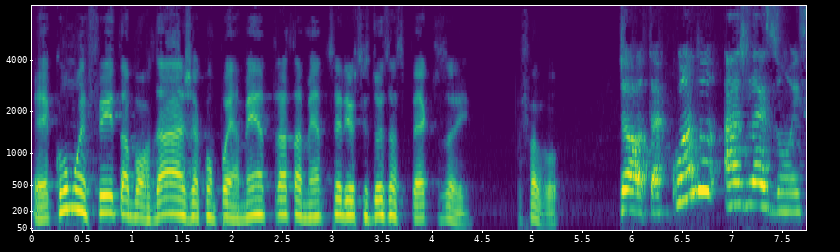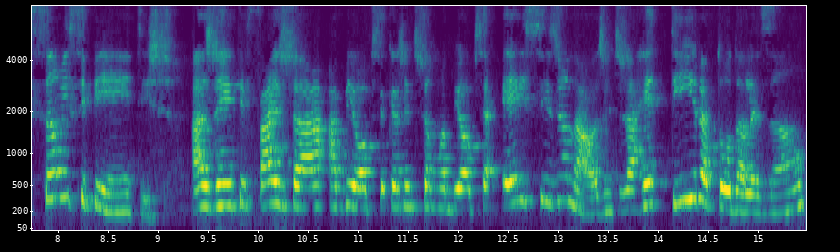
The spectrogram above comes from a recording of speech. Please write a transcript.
é, como é feita a abordagem, acompanhamento, tratamento, seriam esses dois aspectos aí, por favor. Jota, quando as lesões são incipientes, a gente faz já a biópsia que a gente chama de biópsia excisional. A gente já retira toda a lesão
